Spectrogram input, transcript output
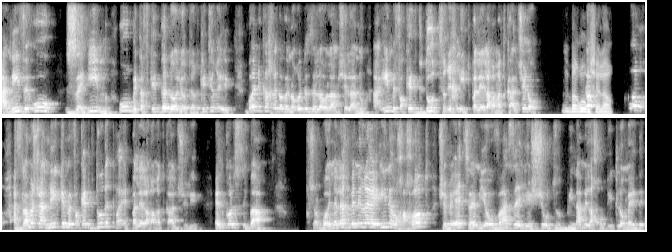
אני והוא זהים, הוא בתפקיד גדול יותר. כי תראי, בואי ניקח רגע ונוריד את זה לעולם שלנו. האם מפקד גדוד צריך להתפלל לרמטכ"ל שלו? ברור לא. שלא. ברור. אז למה שאני כמפקד גדוד אתפלל לרמטכ"ל שלי? אין כל סיבה. עכשיו בואי נלך ונראה, הנה הוכחות שבעצם יהובה זה ישות, זו בינה מלאכותית לומדת.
